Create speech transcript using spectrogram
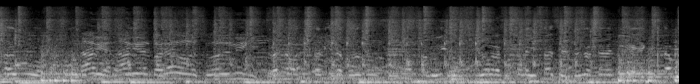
Saludo. Navia, Navia Alvarado de Ciudad de México. Gracias, bonita linda, por eso un saludito. Yo gracias a la distancia, eh, que Dios te bendiga. Y aquí estamos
